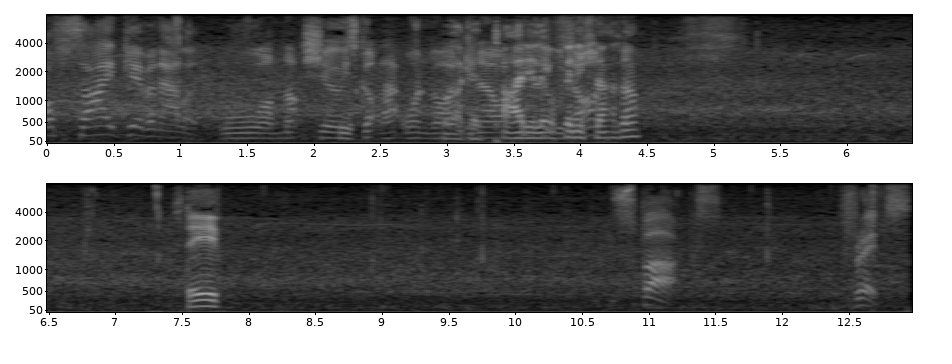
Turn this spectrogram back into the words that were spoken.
Offside given, Alan. Oh, I'm not sure he's got that one right. like you a know, tidy little finish on. that as well. Steve. Sparks. Fritz.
